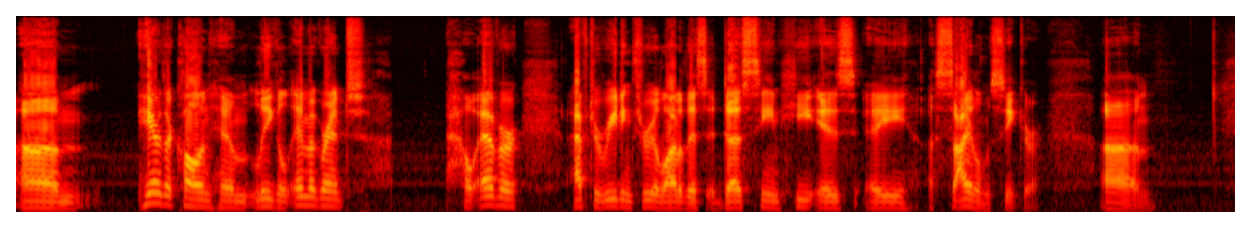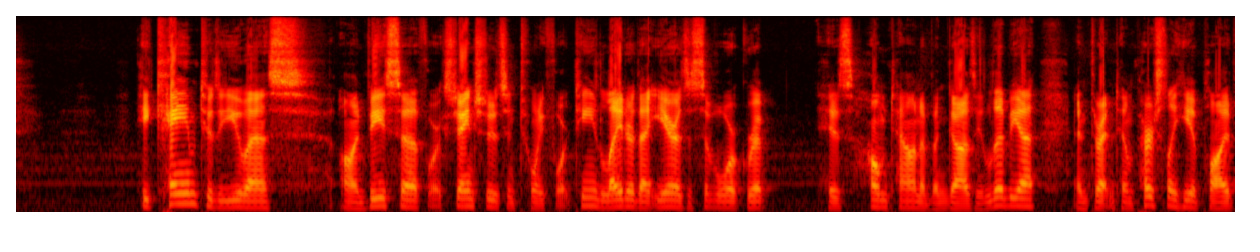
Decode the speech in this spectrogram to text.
um, here they're calling him legal immigrant. However, after reading through a lot of this, it does seem he is a asylum seeker. Um, he came to the U.S. on visa for exchange students in 2014. Later that year, as the civil war gripped his hometown of Benghazi, Libya, and threatened him personally, he applied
